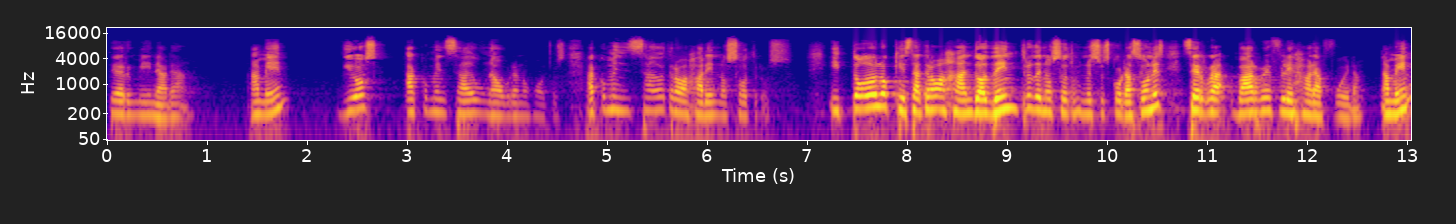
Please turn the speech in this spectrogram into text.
terminará. Amén. Dios ha comenzado una obra en nosotros, ha comenzado a trabajar en nosotros. Y todo lo que está trabajando adentro de nosotros, en nuestros corazones, se va a reflejar afuera. Amén.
